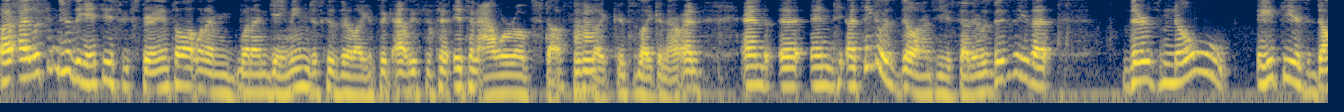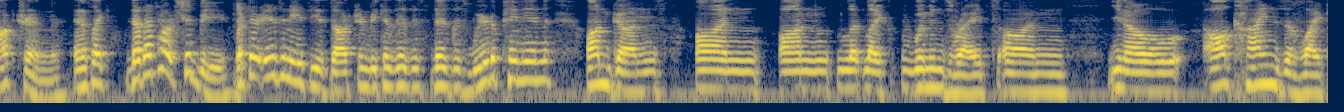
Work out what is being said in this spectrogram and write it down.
I, I listen to the Atheist Experience a lot when I'm when I'm gaming, just because they're like it's like, at least it's a, it's an hour of stuff, Mm-hmm. like it's like an hour, and and uh, and I think it was Delante who said it, it was basically that there's no atheist doctrine, and it's like that that's how it should be, but there is an atheist doctrine because there's this there's this weird opinion on guns, on on li- like women's rights, on you know all kinds of like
